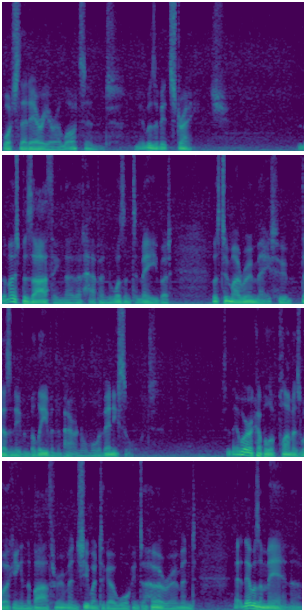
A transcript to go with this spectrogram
watch that area a lot, and it was a bit strange. The most bizarre thing, though, that happened wasn't to me, but was to my roommate, who doesn't even believe in the paranormal of any sort. So there were a couple of plumbers working in the bathroom, and she went to go walk into her room, and there was a man,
